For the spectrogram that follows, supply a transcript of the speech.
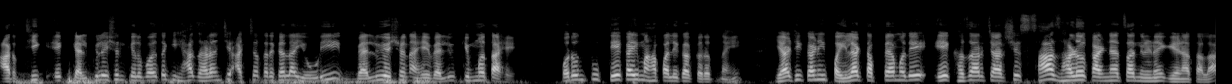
आर्थिक एक कॅल्क्युलेशन केलं पाहिजे की ह्या झाडांची आजच्या तारखेला एवढी व्हॅल्युएशन आहे व्हॅल्यू किंमत आहे. परंतु ते काही महापालिका करत नाही. या ठिकाणी पहिल्या टप्प्यामध्ये एक हजार चारशे सहा झाडं काढण्याचा निर्णय घेण्यात आला.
